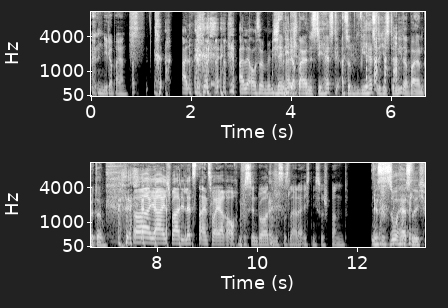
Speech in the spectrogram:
Niederbayern. Was? Alle, alle außer München. Der. Niederbayern ist die hässlich. Also, wie hässlich ist denn Niederbayern, bitte? Ah, ja, ich war die letzten ein, zwei Jahre auch ein bisschen dort und es ist leider echt nicht so spannend. Es ist so hässlich.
